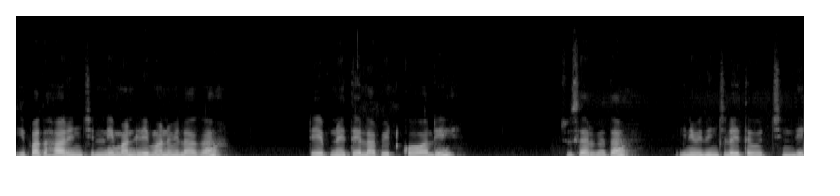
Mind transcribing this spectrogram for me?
ఈ పదహారు ఇంచుల్ని మళ్ళీ మనం ఇలాగా టేప్ని అయితే ఇలా పెట్టుకోవాలి. చూసారు కదా? ఎనిమిది ఇంచులు అయితే వచ్చింది.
